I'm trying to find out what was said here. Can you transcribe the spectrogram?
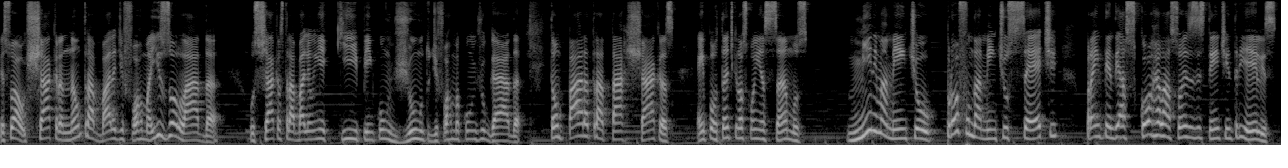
Pessoal, chakra não trabalha de forma isolada. Os chakras trabalham em equipe, em conjunto, de forma conjugada. Então, para tratar chakras, é importante que nós conheçamos minimamente ou profundamente os sete para entender as correlações existentes entre eles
